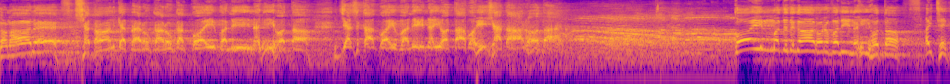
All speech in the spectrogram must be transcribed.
कमाल है, शैतान के पैरोकारों का कोई वली नहीं होता। जिसका कोई वली नहीं होता, वही शैतान होता है कोई मददगार और वली नहीं होता। इतने एक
